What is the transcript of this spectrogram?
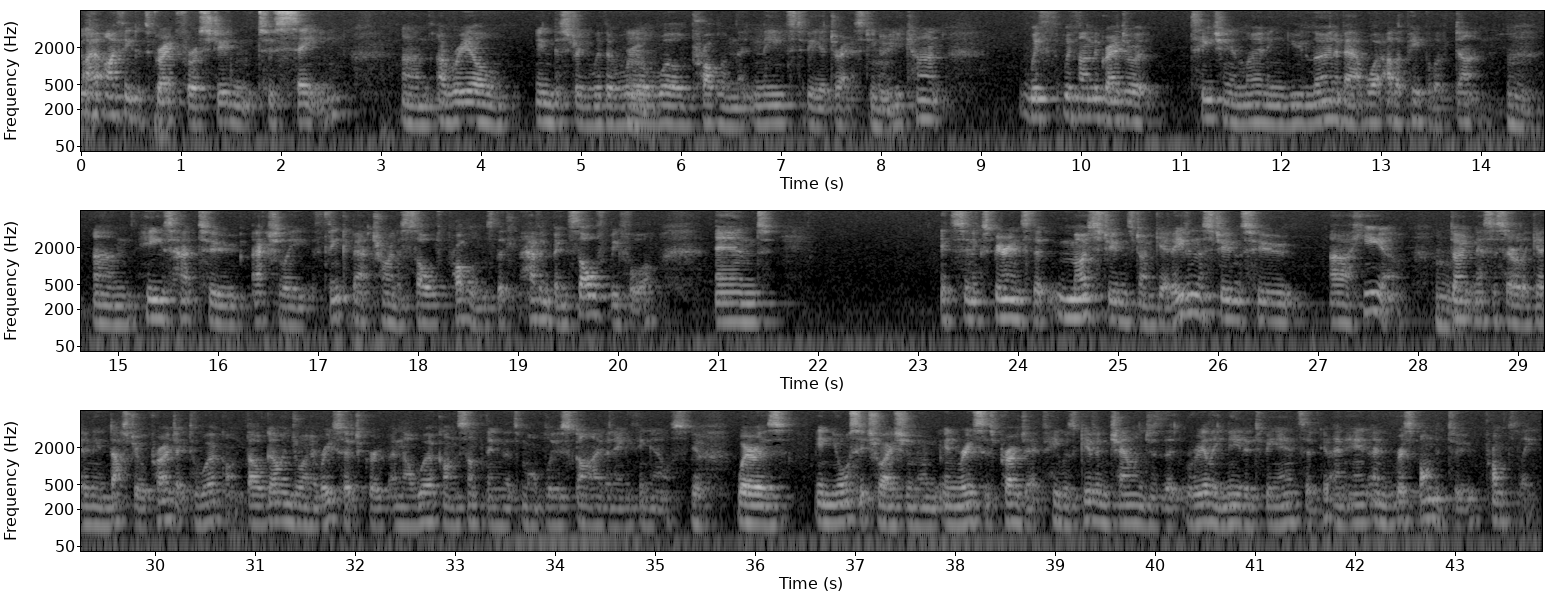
I, I think it's great for a student to see um, a real industry with a real Mm. world problem that needs to be addressed. You know, Mm. you can't with with undergraduate teaching and learning. You learn about what other people have done. Mm. Um, he's had to actually think about trying to solve problems that haven't been solved before, and it's an experience that most students don't get. Even the students who are here Mm. don't necessarily get an industrial project to work on. They'll go and join a research group and they'll work on something that's more blue sky than anything else. Whereas in your situation, in, in Reese's project, he was given challenges that really needed to be answered and, and, and responded to promptly.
